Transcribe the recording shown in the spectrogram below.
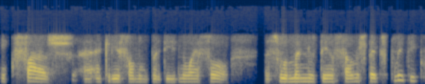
o que faz a, a criação de um partido não é só a sua manutenção no espectro político.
